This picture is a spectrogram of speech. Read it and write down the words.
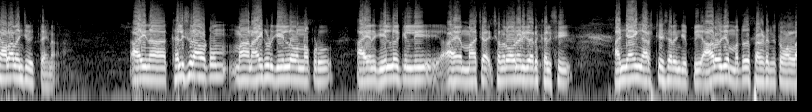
చాలా మంచి వ్యక్తి ఆయన. ఆయన కలిసి రావటం మా నాయకుడు జైల్లో ఉన్నప్పుడు ఆయన జైల్లోకి వెళ్ళి ఆయన మా చ- చంద్రబాబు నాయుడు గారిని కలిసి అన్యాయంగా అరెస్ట్ చేశారని చెప్పి ఆ రోజే మద్దతు ప్రకటించడం వల్ల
